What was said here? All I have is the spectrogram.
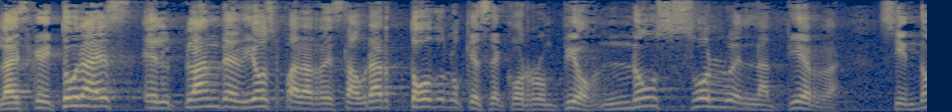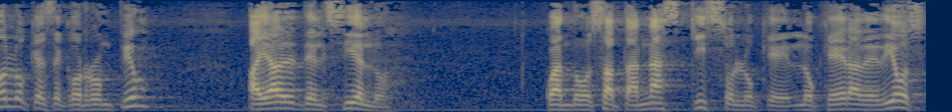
La escritura es el plan de Dios para restaurar todo lo que se corrompió, no solo en la tierra, sino lo que se corrompió allá desde el cielo, cuando Satanás quiso lo que, lo que era de Dios.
